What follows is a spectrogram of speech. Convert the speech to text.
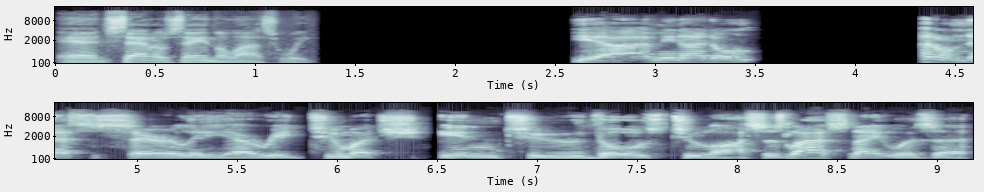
and San Jose in the last week? Yeah, I mean, I don't, I don't necessarily uh, read too much into those two losses. Last night was a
